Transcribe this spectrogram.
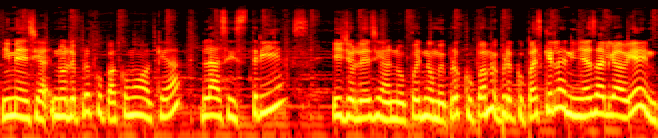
Y me decía, ¿no le preocupa cómo va a quedar? Las estrías. Y yo le decía, no, pues no me preocupa, me preocupa es que la niña salga bien.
